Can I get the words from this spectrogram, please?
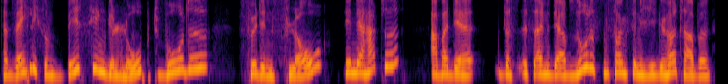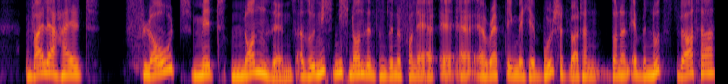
tatsächlich so ein bisschen gelobt wurde für den Flow, den der hatte, aber der das ist einer der absurdesten Songs, den ich je gehört habe, weil er halt float mit Nonsens. Also nicht, nicht Nonsens im Sinne von, er, er, er rappt irgendwelche Bullshit-Wörter, sondern er benutzt Wörter,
